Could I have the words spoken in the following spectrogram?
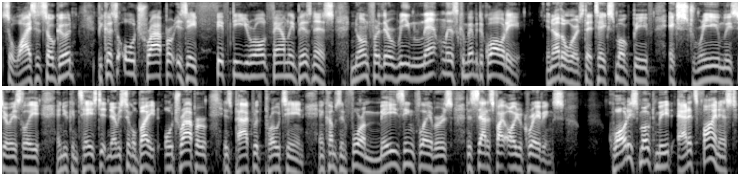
So, why is it so good? Because Old Trapper is a 50 year old family business known for their relentless commitment to quality. In other words, they take smoked beef extremely seriously, and you can taste it in every single bite. Old Trapper is packed with protein and comes in four amazing flavors to satisfy all your cravings. Quality smoked meat at its finest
